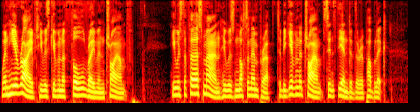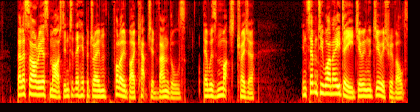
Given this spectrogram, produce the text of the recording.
When he arrived, he was given a full Roman triumph. He was the first man who was not an emperor to be given a triumph since the end of the Republic. Belisarius marched into the Hippodrome, followed by captured Vandals. There was much treasure. In 71 AD, during the Jewish revolt,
